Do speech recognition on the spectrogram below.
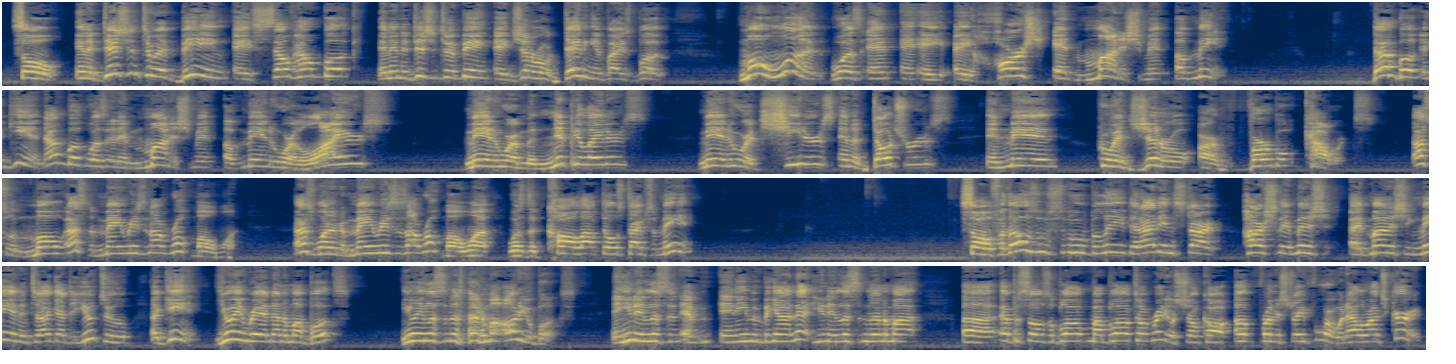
So, in addition to it being a self help book, and in addition to it being a general dating advice book, Mode One was an, a, a harsh admonishment of men. That book, again, that book was an admonishment of men who are liars, men who are manipulators, men who are cheaters and adulterers, and men who in general are verbal cowards. That's what Mo, that's the main reason I wrote Mode One. That's one of the main reasons I wrote Mode One was to call out those types of men. So for those who, who believe that I didn't start harshly admonishing men until I got to YouTube, again, you ain't read none of my books. You ain't listened to none of my audiobooks. And you didn't listen, and, and even beyond that, you didn't listen to none of my uh, episodes of blog, my blog talk radio show called Upfront and Straightforward with Alan Roger Currie.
